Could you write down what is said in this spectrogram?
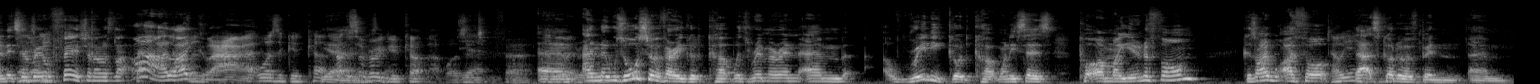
and it's a real good. fish, and I was like, "Oh, I like was, that." That was a good cut. Yeah. That's a very good cut. That was. Yeah. To be fair. Um, and there was also a very good cut with Rimmer and um, a really good cut when he says, "Put on my uniform," because I, I thought Oh, yeah. that's got to have been um,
